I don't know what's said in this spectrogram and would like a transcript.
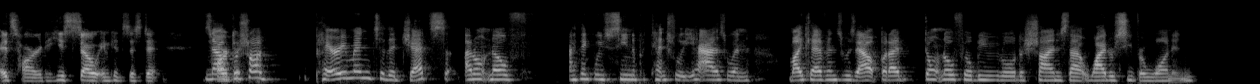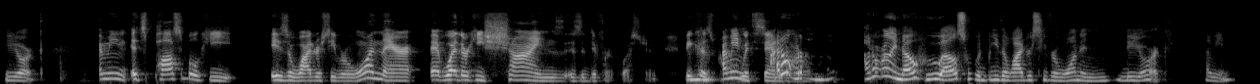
it's hard. He's so inconsistent. It's now, hard to- Perriman to the Jets. I don't know if I think we've seen the potential he has when Mike Evans was out, but I don't know if he'll be able to shine as that wide receiver one in New York. I mean, it's possible he is a wide receiver one there. Whether he shines is a different question because Mm-hmm. I mean, with Sam, I don't really know. I don't really know who else would be the wide receiver one in New York. I mean,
